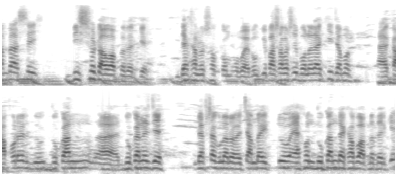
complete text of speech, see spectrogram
আমরা সেই দৃশ্যটাও আপনাদেরকে দেখানো সক্ষম হব এবং কি পাশাপাশি বলে রাখি, যেমন কাপড়ের দোকান দোকানের যে ব্যবসাগুলো রয়েছে, আমরা একটু এখন দোকান দেখাবো আপনাদেরকে।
